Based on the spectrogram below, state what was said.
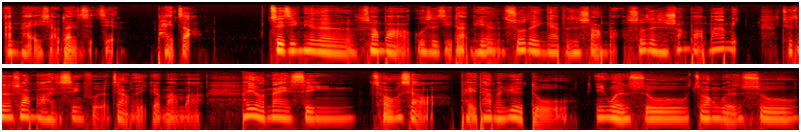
安排一小段时间拍照。所以今天的双宝故事集短片说的应该不是双宝，说的是双宝妈咪。觉得双宝很幸福，有这样的一个妈妈，很有耐心，从小陪他们阅读英文书、中文书。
